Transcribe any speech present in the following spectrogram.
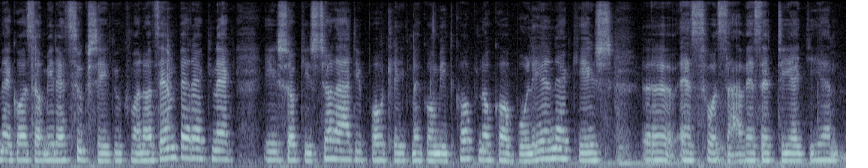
meg az, amire szükségük van az embereknek, és a kis családi pótlék meg amit kapnak, abból élnek, és eh, ez hozzávezeti egy ilyen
